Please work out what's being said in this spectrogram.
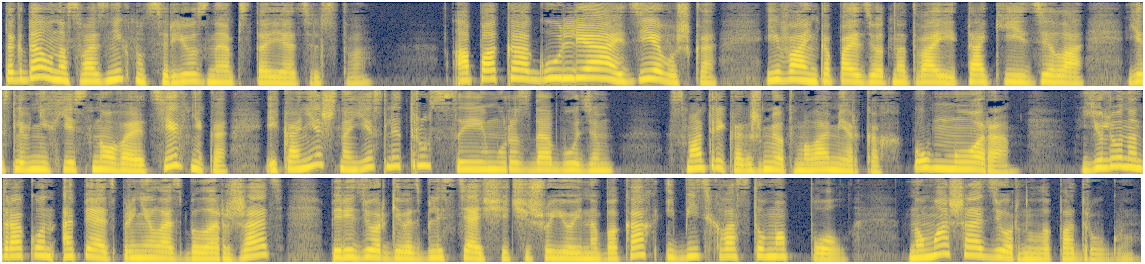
Тогда у нас возникнут серьезные обстоятельства». «А пока гуляй, девушка, и Ванька пойдет на твои такие дела, если в них есть новая техника, и, конечно, если трусы ему раздобудем. Смотри, как жмет в маломерках. Умора!» Юлена-дракон опять принялась было ржать, передергивать блестящей чешуей на боках и бить хвостом об пол, но Маша одернула подругу.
